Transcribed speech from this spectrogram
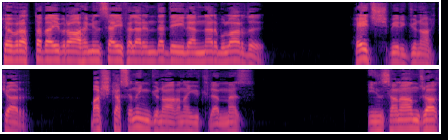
Tövratda və İbrahimin səhifələrində deyilənlər bulardı. Heç bir günahkar başqasının günahına yüklənməz. İnsana ancaq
